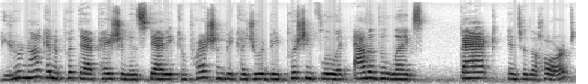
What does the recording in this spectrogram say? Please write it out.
You're not going to put that patient in static compression because you would be pushing fluid out of the legs back into the heart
